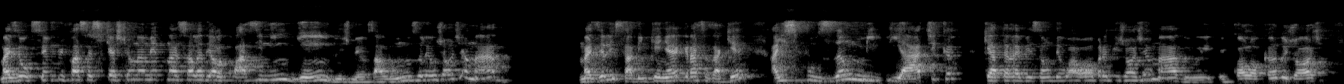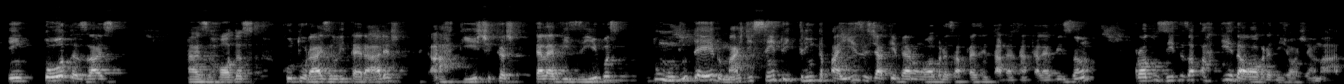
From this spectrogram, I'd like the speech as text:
Mas eu sempre faço esse questionamento na sala de aula. Quase ninguém dos meus alunos leu Jorge Amado. Mas eles sabem quem é, graças a quê? A expulsão midiática que a televisão deu à obra de Jorge Amado, e, e colocando Jorge em todas as, as rodas culturais e literárias, artísticas, televisivas do mundo inteiro. Mais de 130 países já tiveram obras apresentadas na televisão, produzidas a partir da obra de Jorge Amado.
